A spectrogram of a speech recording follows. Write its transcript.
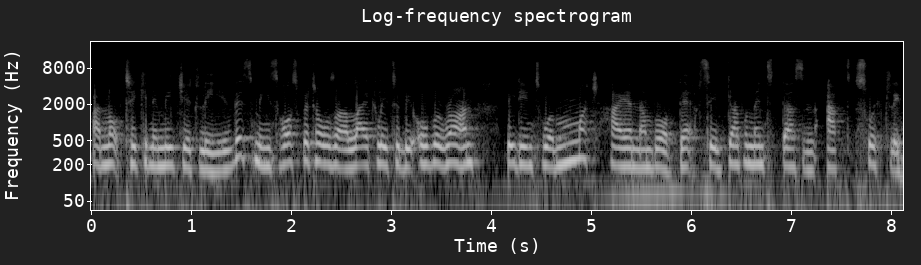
are not taken immediately. This means hospitals are likely to be overrun, leading to a much higher number of deaths if government doesn't act swiftly.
